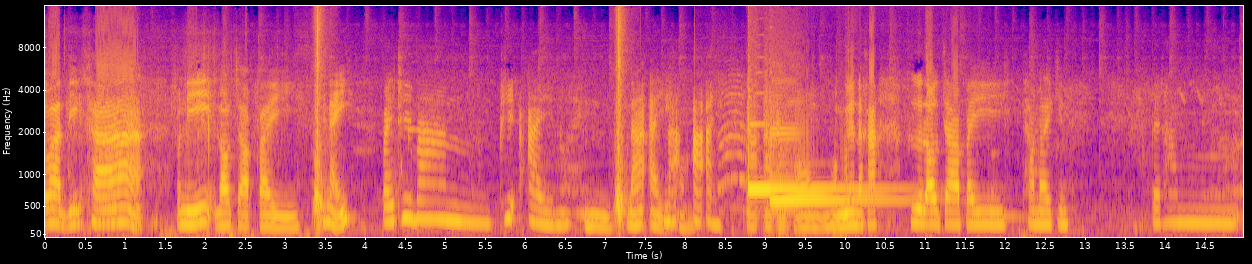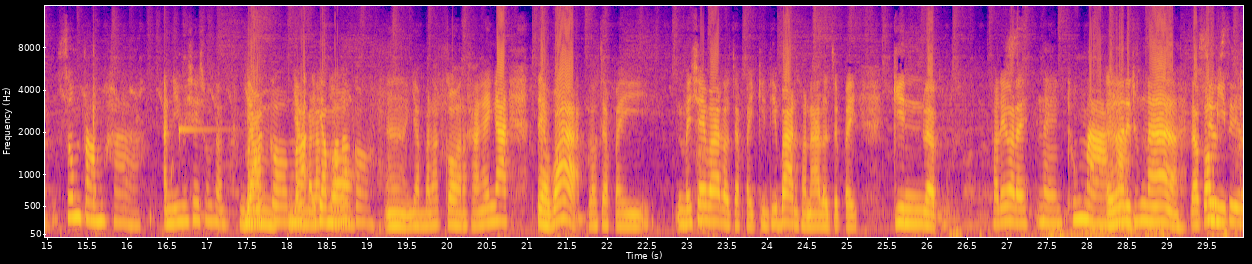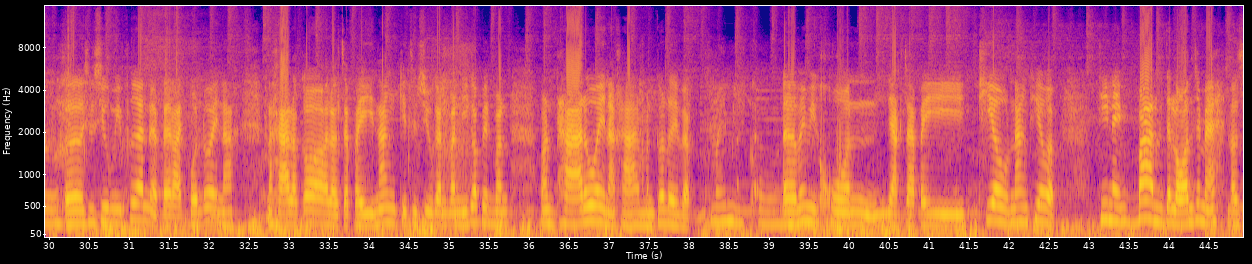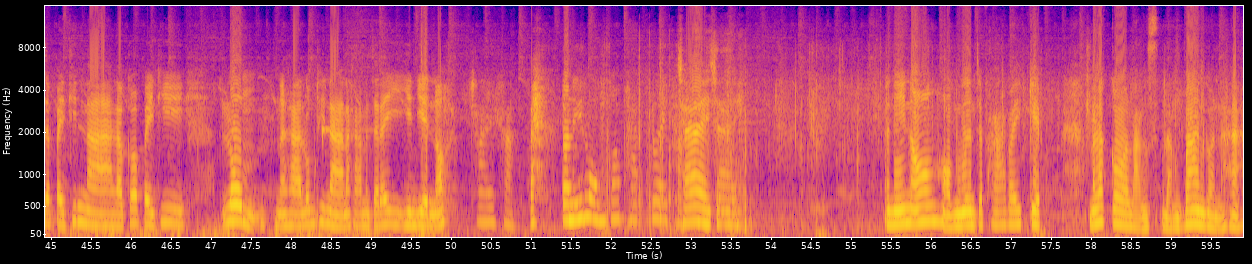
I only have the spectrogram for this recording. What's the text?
สวัสดีค่ะ วันนี้เราจะไปที่ไหน ไปที่บ้านพี่ไอเนาะอืมน้าไอนะของอาไอน้าไอของของเงินนะคะ คือเราจะไปทำอะไรกิน ไปทำส้มตำค่ะ อันนี้ไม่ใช่ช่วงกันมะละกอยำยำมะละยำมะละกกออ เออยำมะละกอนะคะ ง่าย ๆ แต่ว่าเราจะไปไม่ใช่ว่าเราจะไปกินที่บ้านเขานะ เราจะไปกินแบบ เขาเรียกว่าอะไร ในทุ่งนาเออค่ะ ในทุ่งนาแล้วก็มีชิลๆเออชิวๆมีเพื่อนแบบหลายๆคนด้วยนะนะคะ แล้วก็เราจะไปนั่งกินชิวๆกันวันนี้ก็เป็นวันวันพระด้วยนะคะ มันก็เลยแบบ ไม่มีโคนเออไม่มีคนอยากจะไปเที่ยวนั่งเที่ยวแบบที่ในบ้านมันจะร้อนใช่ไหมเราจะไปที่นาแล้วก็ไปที่ร่มนะคะร่มที่นานะคะ มันจะได้เย็นๆเนาะใช่ค่ะ ไปตอนนี้ลมก็พัดด้วยค่ะใช่ใช่ อันนี้น้องหอมเงินจะพาไปเก็บมะละกอหลังหลังบ้านก่อนนะคะ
